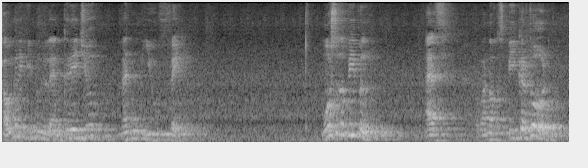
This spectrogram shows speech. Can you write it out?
how many people will encourage you when you fail? Most of the people, as one of the speaker told,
